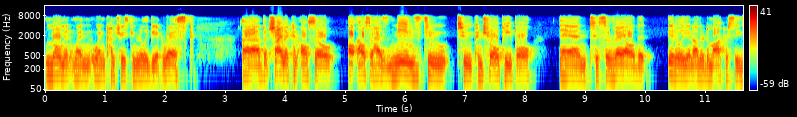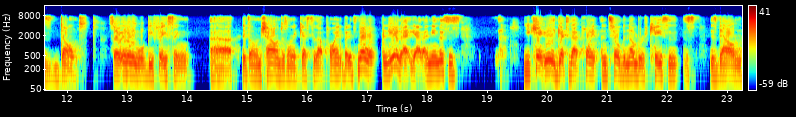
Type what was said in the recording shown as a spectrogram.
moment when when countries can really be at risk. Uh, but China can also also has means to to control people and to surveil that Italy and other democracies don't. So Italy will be facing uh, its own challenges when it gets to that point, but it's nowhere near that yet. I mean, this is you can't really get to that point until the number of cases is down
